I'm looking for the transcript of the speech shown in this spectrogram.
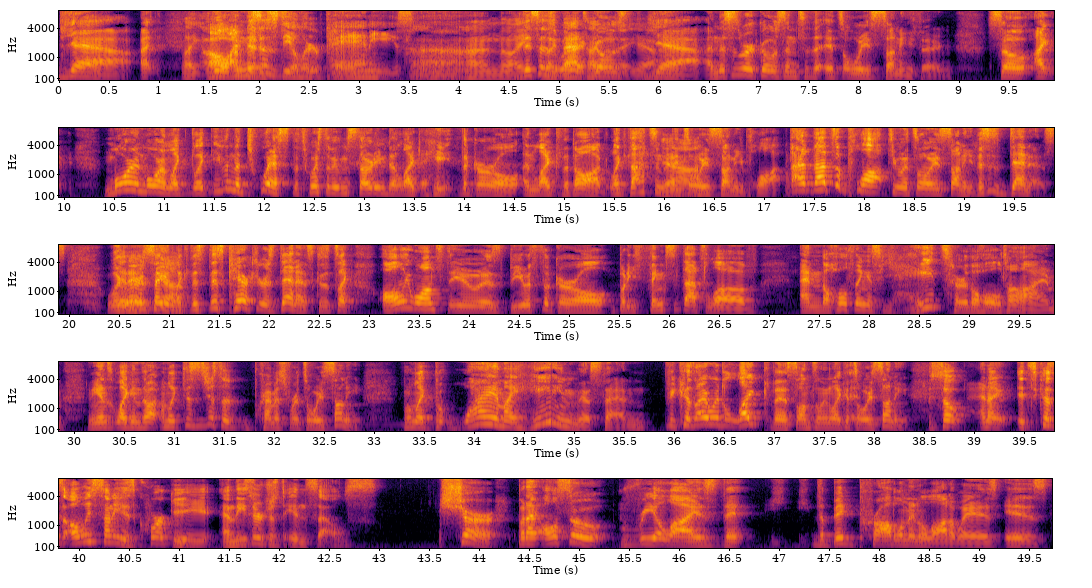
Yeah. I, Like, Well, oh, I'm and this gonna is- steal her panties, uh, like this is like where that it goes. Yeah. yeah, and this is where it goes into the "It's Always Sunny" thing. So I more and more I'm like like even the twist, the twist of him starting to like hate the girl and like the dog, like that's an Yeah. "It's Always Sunny" plot. That that's a plot to "It's Always Sunny." This is Dennis. Like It we were is, saying, yeah. like this this character is Dennis because it's like all he wants to do is be with the girl, but he thinks that that's love. And the whole thing is he hates her the whole time, and he ends up like in the, I'm like, this is just a premise for It's Always Sunny. But I'm like, but why am I hating this then? Because I would like this on something like It's Always Sunny. So And I it's because Always Sunny is quirky, and these are just incels. sure, but I also realize that the big problem in a lot of ways is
